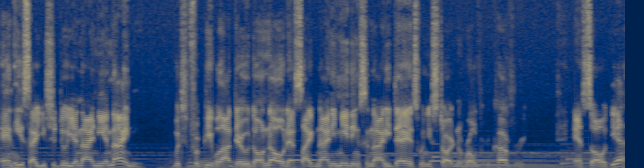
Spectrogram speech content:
And he said you should do your 90 and 90, which for people out there who don't know, that's like 90 meetings in 90 days when you're starting the road to recovery. And so yeah,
